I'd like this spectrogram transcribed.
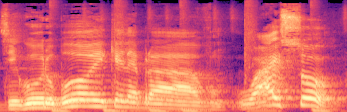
Segura o boi que ele é bravo. Uai, sou!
